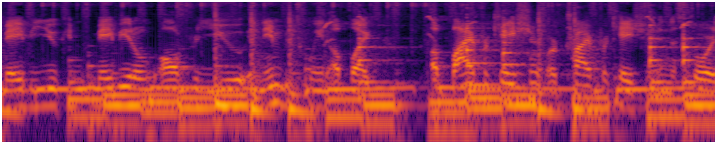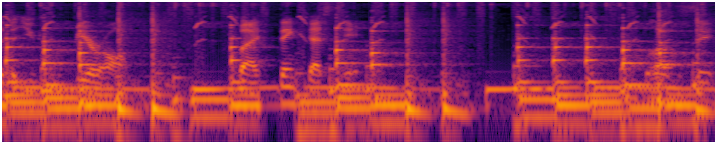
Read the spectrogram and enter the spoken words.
maybe you can, maybe it'll offer you an in between of like a bifurcation or trifurcation in the story that you can veer off. But I think that's it. We'll have to see.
